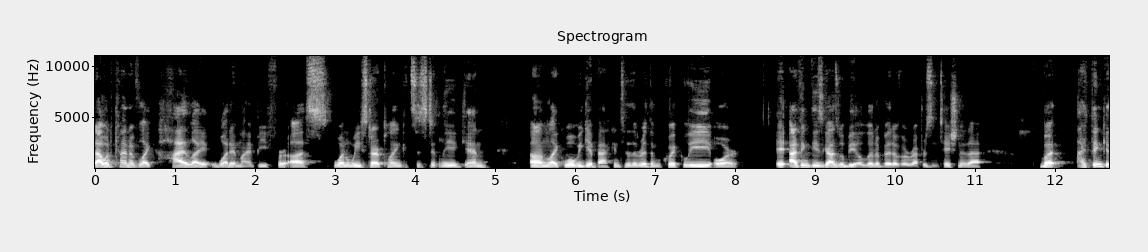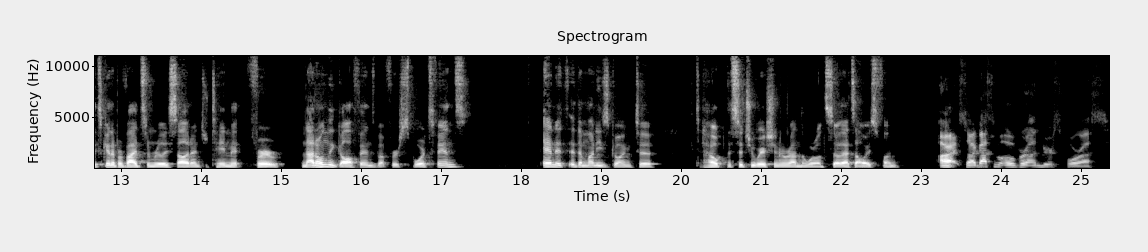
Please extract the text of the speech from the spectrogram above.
that would kind of like highlight what it might be for us when we start playing consistently again. Um, like, will we get back into the rhythm quickly, or it, I think these guys will be a little bit of a representation of that. But I think it's going to provide some really solid entertainment for not only golf fans but for sports fans, and it's the money's going to to help the situation around the world. So that's always fun. All right, so I got some over unders for us.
